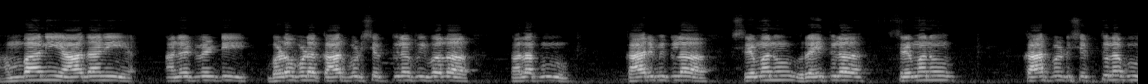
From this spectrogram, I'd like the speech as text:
అంబానీ ఆదాని అనేటువంటి బడ బడ కార్పొరేట్ శక్తులకు ఇవాళ వాళ్ళకు కార్మికుల శ్రమను రైతుల శ్రమను కార్పొరేట్ శక్తులకు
